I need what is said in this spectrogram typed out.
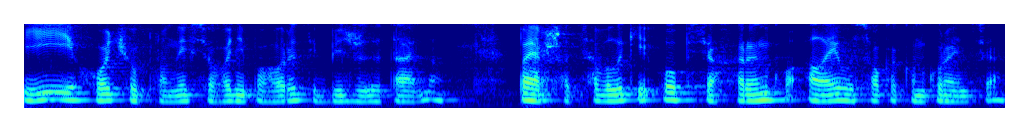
і хочу про них сьогодні поговорити більш детально. Перше, це великий обсяг ринку, але й висока конкуренція.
